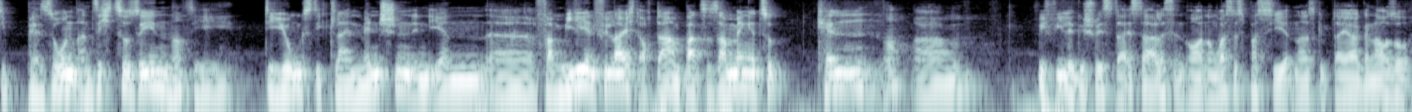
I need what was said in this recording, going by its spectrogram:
die Person an sich zu sehen, ne? die, die Jungs, die kleinen Menschen in ihren äh, Familien vielleicht, auch da ein paar Zusammenhänge zu kennen. Ne? Ähm, wie viele Geschwister, ist da alles in Ordnung, was ist passiert? Ne? Es gibt da ja genauso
